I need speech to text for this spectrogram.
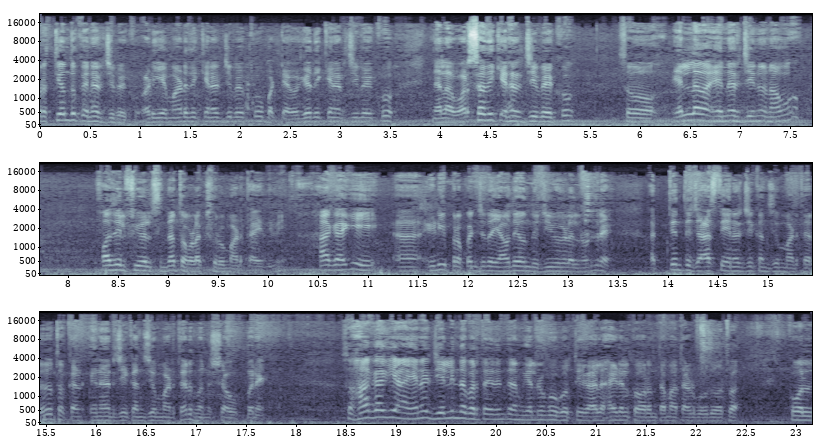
ಪ್ರತಿಯೊಂದಕ್ಕೂ ಎನರ್ಜಿ ಬೇಕು. ಅಡುಗೆ ಮಾಡೋದಕ್ಕೆ ಎನರ್ಜಿ ಬೇಕು, ಬಟ್ಟೆ ಒಗೆಯೋದಕ್ಕೆ ಎನರ್ಜಿ ಬೇಕು, ನೆಲ ಒರೆಸೋದಕ್ಕೆ ಎನರ್ಜಿ ಬೇಕು. ಸೊ ಎಲ್ಲ ಎನರ್ಜಿನೂ ನಾವು ಫಾಸಿಲ್ ಫ್ಯೂಯಲ್ಸಿಂದ ತೊಗೊಳಕ್ಕೆ ಶುರು ಮಾಡ್ತಾ ಇದ್ದೀವಿ. ಹಾಗಾಗಿ ಇಡೀ ಪ್ರಪಂಚದ ಯಾವುದೇ ಒಂದು ಜೀವಿಗಳಲ್ಲಿ ನೋಡಿದ್ರೆ ಅತ್ಯಂತ ಜಾಸ್ತಿ ಎನರ್ಜಿ ಕನ್ಸ್ಯೂಮ್ ಮಾಡ್ತಾ ಇರೋದು ಅಥವಾ ಎನರ್ಜಿ ಕನ್ಸ್ಯೂಮ್ ಮಾಡ್ತಾ ಇರೋದು ಮನುಷ್ಯ ಒಬ್ಬನೇ. ಸೊ ಹಾಗಾಗಿ ಆ ಎನರ್ಜಿ ಎಲ್ಲಿಂದ ಬರ್ತಾ ಇದೆ ಅಂತ ನಮ್ಗೆಲ್ರಿಗೂ ಗೊತ್ತು. ಈಗ ಅಲ್ಲಿ ಹೈಡಲ್ ಪವರ್ ಅಂತ ಮಾತಾಡ್ಬೋದು ಅಥವಾ ಕೋಲ್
